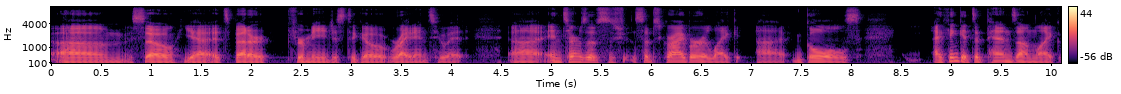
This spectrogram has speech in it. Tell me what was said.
Um, so, yeah, it's better for me just to go right into it. Uh, in terms of su- subscriber like uh, goals, I think it depends on like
